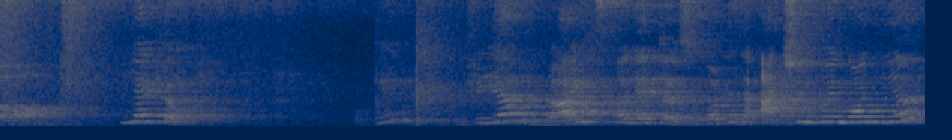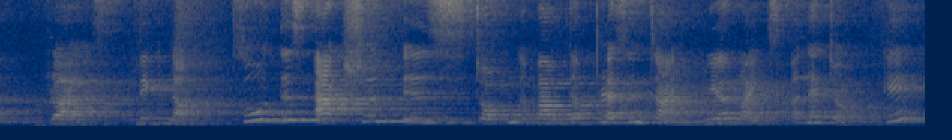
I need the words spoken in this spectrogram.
a letter okay Riya writes a letter. So what is the action going on here? Writes, likhna. So this action is talking about the present time. Riya writes a letter. Okay.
